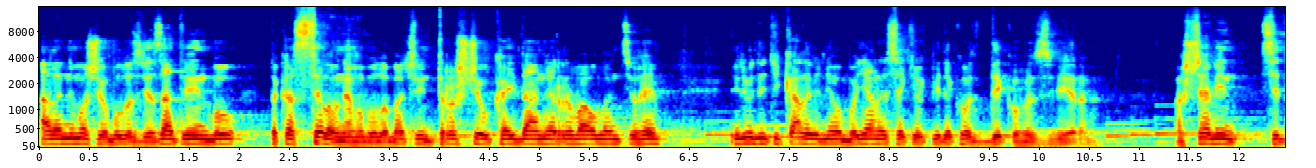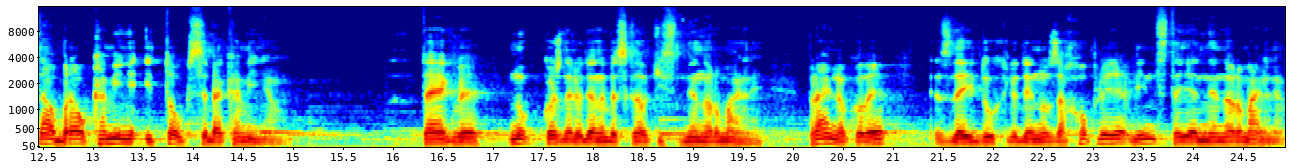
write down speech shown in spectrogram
але не може його було зв'язати. Він був, така сила в нього була. Бачите, він трощив кайдани, рвав ланцюги. І люди тікали від нього, боялися як від якогось дикого звіра. А ще він сідав, брав каміння і товк себе камінням. Та якби, ну, кожна людина би сказала, якийсь ненормальний. Правильно, коли злий дух людину захоплює, він стає ненормальним.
